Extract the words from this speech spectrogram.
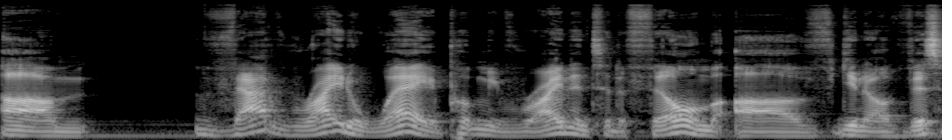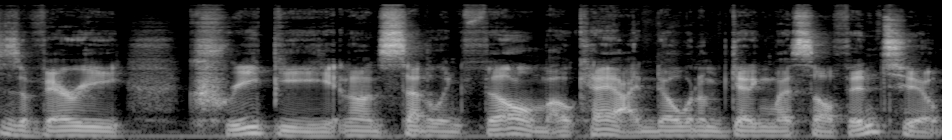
Um, that right away put me right into the film of you know this is a very creepy and unsettling film okay i know what i'm getting myself into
